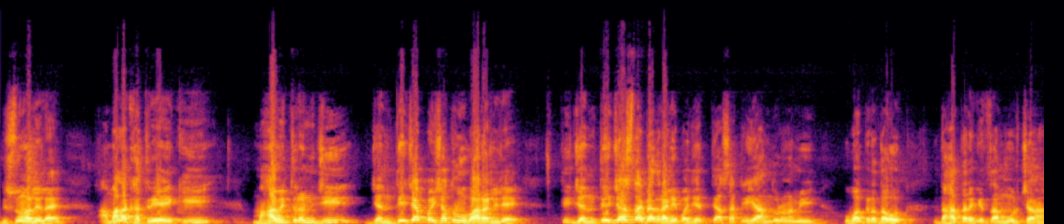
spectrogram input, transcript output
दिसून आलेलं आहे. आम्हाला खात्री आहे की महावितरण जी जनतेच्या पैशातून उभा राहिलेली आहे ती जनतेच्याच ताब्यात राहिली पाहिजे त्यासाठी हे आंदोलन आम्ही उभा करत आहोत. दहा तारखेचा मोर्चा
